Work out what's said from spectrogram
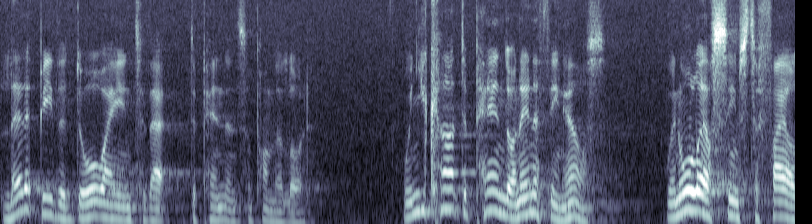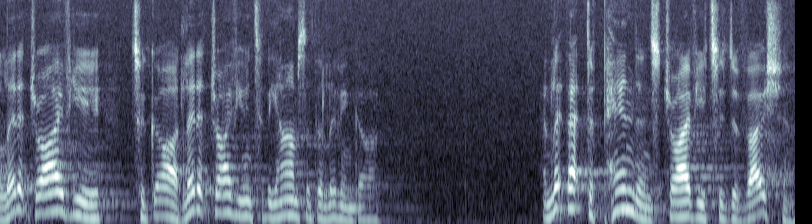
Let it be the doorway into that dependence upon the Lord. When you can't depend on anything else, when all else seems to fail, let it drive you to God. Let it drive you into the arms of the living God. And let that dependence drive you to devotion.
